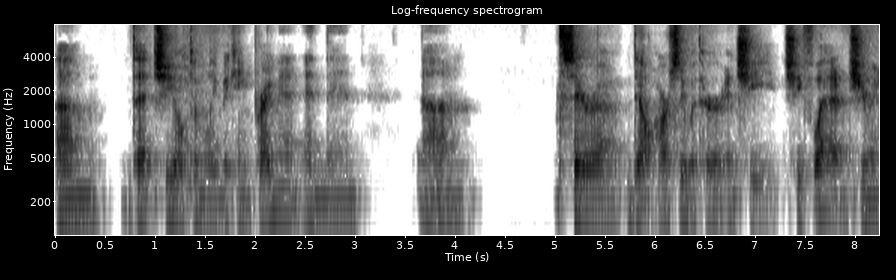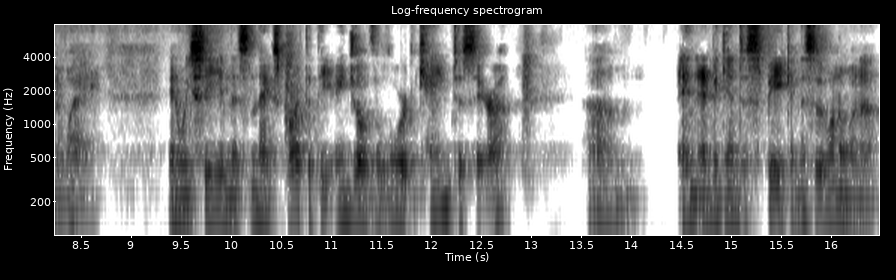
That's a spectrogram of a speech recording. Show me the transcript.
um, that she ultimately became pregnant, and then um, Sarah dealt harshly with her and she she fled, she ran away. And we see in this next part that the angel of the Lord came to Sarah um, and, and began to speak. And this is what I want to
